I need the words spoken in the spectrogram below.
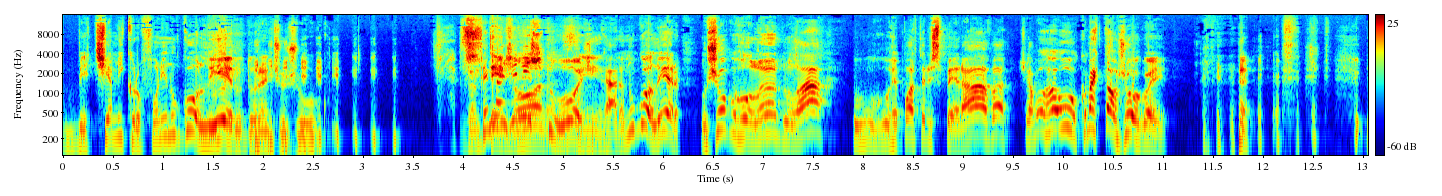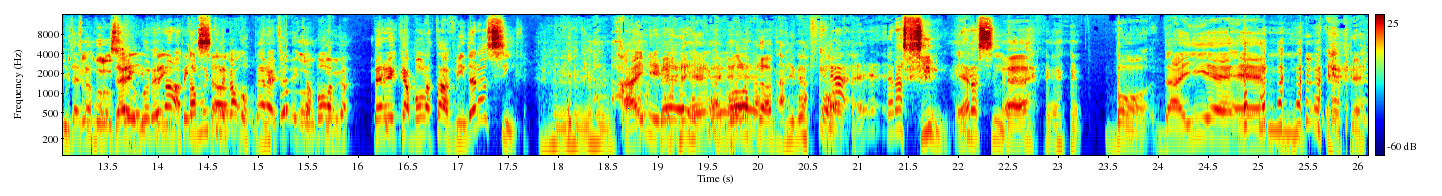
metia microfone no goleiro durante o jogo. Você imagina isso hoje, cara, no goleiro, o jogo rolando lá, o, o repórter esperava, chegava, Raul, como é que tá o jogo aí? e daí, louco, daí o goleiro, não, tá muito legal. Oh, peraí, peraí, que a bola tá, peraí que a bola tá vindo. Era assim, cara. aí, é, é, a bola é, tá vindo é foda. É, era assim, era assim. É. Bom, daí é, é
